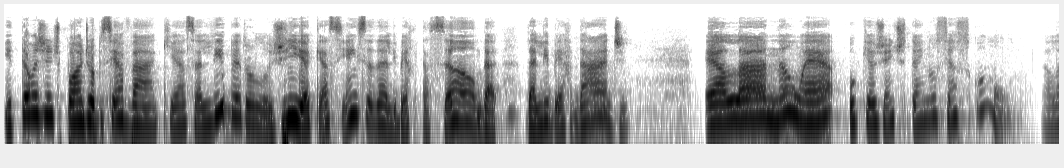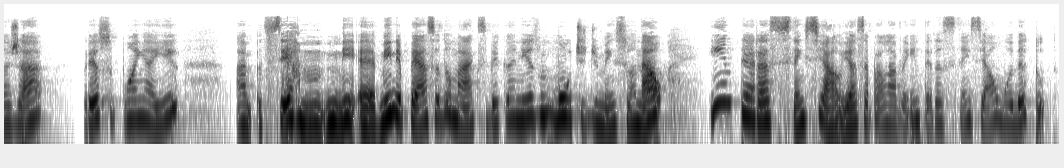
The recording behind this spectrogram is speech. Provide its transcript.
Então, a gente pode observar que essa liberologia, que é a ciência da libertação, da, da liberdade, ela não é o que a gente tem no senso comum. Ela já pressupõe aí ser é, mini peça do Max Mecanismo multidimensional interassistencial. E essa palavra interassistencial muda tudo.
